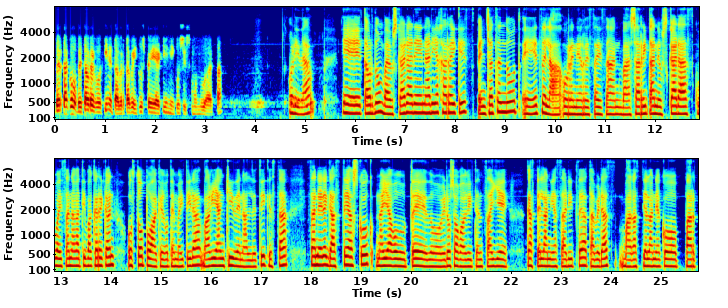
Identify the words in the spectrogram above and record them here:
bertako betaurrekoekin eta bertako ikuspegiekin ikusiz mundua, ez da? Hori da. E, eta orduan, ba, Euskararen aria jarraikiz, pentsatzen dut, e, ez dela horren erreza izan, ba, sarritan Euskarazkoa izanagatik bakarrikan, oztopoak egoten baitira, bagian kiden aldetik, ez da? Zan ere gazte askok nahiago dute edo erosago egiten zaie gaztelania zaritzea, eta beraz, ba, gaztelaniako, part,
